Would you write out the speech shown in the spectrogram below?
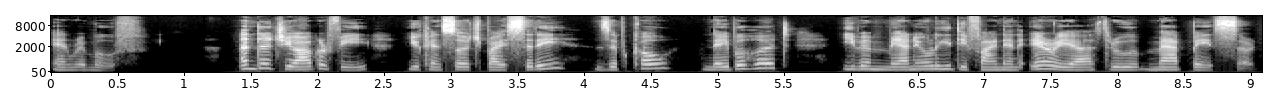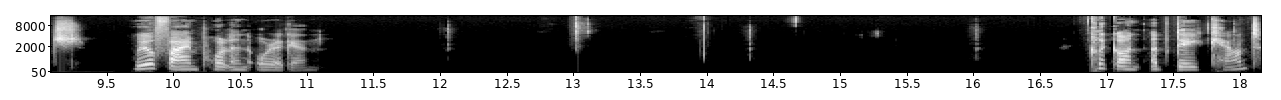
and remove. Under Geography, you can search by city, zip code, neighborhood, even manually define an area through map-based search. We'll find Portland, Oregon. Click on Update Count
